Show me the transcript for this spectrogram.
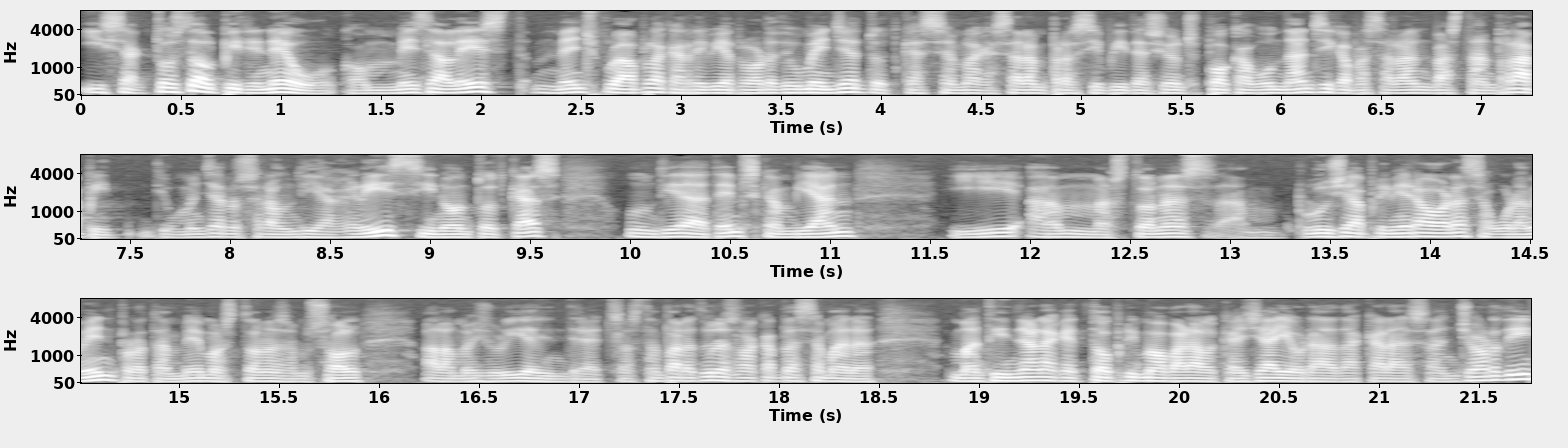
i sectors del Pirineu. Com més a l'est, menys probable que arribi a ploure diumenge, en tot cas sembla que seran precipitacions poc abundants i que passaran bastant ràpid. Diumenge no serà un dia gris, sinó en tot cas un dia de temps canviant i amb estones amb pluja a primera hora segurament, però també amb estones amb sol a la majoria d'indrets. Les temperatures al cap de setmana mantindran aquest to primaveral que ja hi haurà de cara a Sant Jordi,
